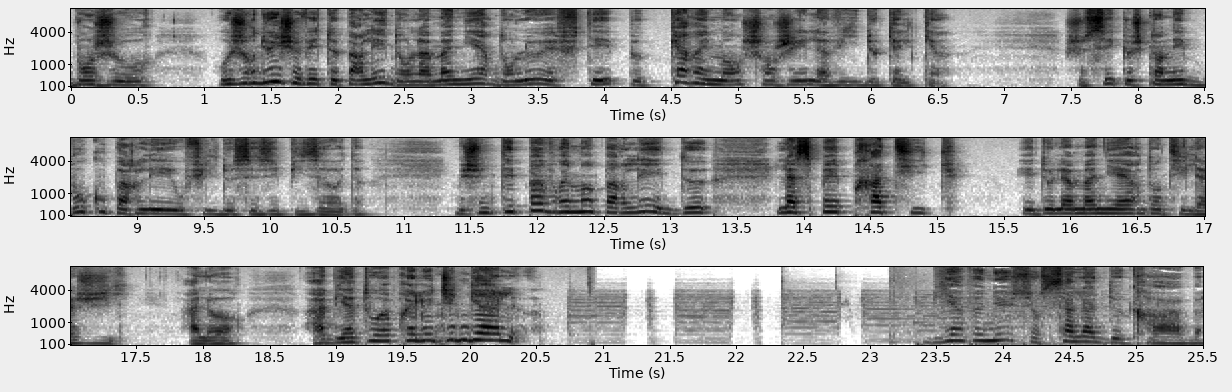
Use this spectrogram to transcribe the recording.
Bonjour. Aujourd'hui, je vais te parler de la manière dont l'EFT peut carrément changer la vie de quelqu'un. Je sais que je t'en ai beaucoup parlé au fil de ces épisodes, mais je ne t'ai pas vraiment parlé de l'aspect pratique et de la manière dont il agit. Alors, à bientôt après le jingle. Bienvenue sur Salade de crabe,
